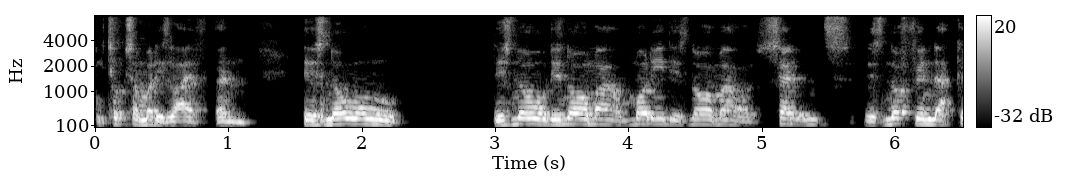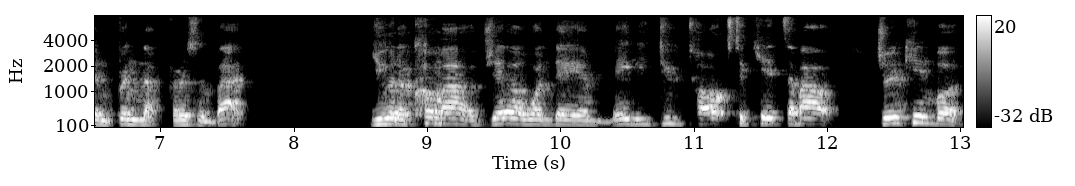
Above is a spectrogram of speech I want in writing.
You took somebody's life, and there's no there's no there's no amount of money, there's no amount of sentence, there's nothing that can bring that person back. You're gonna come out of jail one day and maybe do talks to kids about drinking, but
